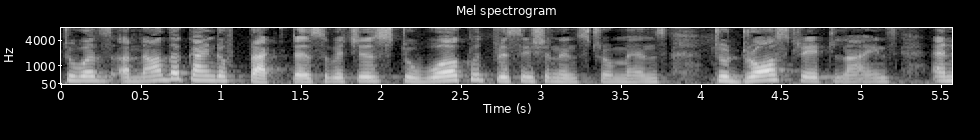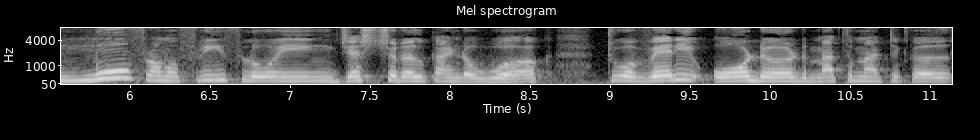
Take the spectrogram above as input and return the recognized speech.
towards another kind of practice, which is to work with precision instruments, to draw straight lines, and move from a free flowing, gestural kind of work to a very ordered, mathematical,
